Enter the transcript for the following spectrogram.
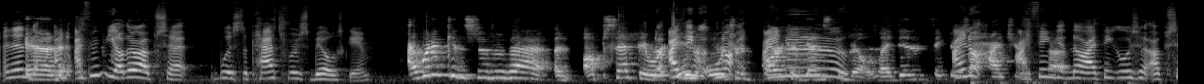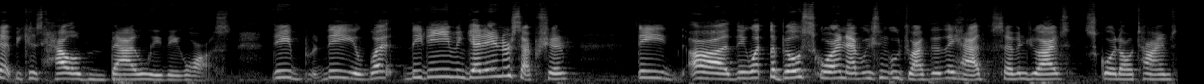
And then And- and I think the other upset was the Pats versus Bills game. I wouldn't consider that an upset. They were I in think- Orchard I- Park no, no, no, against no. the Bills. I didn't think there I was know. a high chance. I think that. no. I think it was an upset because how badly they lost. They they let they didn't even get an interception. They uh they let the Bills score on every single drive that they had. Seven drives, scored all times,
